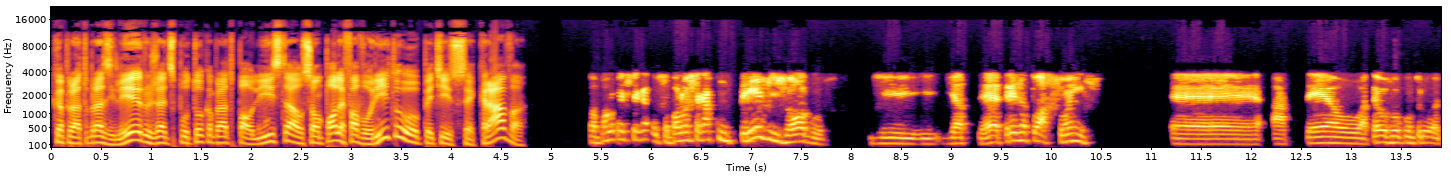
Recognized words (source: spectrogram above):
Campeonato Brasileiro, já disputou o Campeonato Paulista. O São Paulo é favorito, Petiço? Você crava? São Paulo vai chegar, o São Paulo vai chegar com 13 jogos de, de, é, 13 atuações é, até, o, até o jogo contra o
